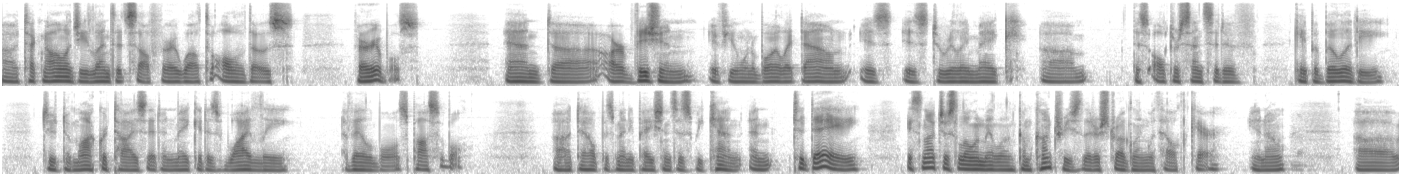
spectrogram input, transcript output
uh, technology lends itself very well to all of those variables. And uh, our vision, if you want to boil it down, is, is to really make um, this ultra sensitive capability to democratize it and make it as widely available as possible uh, to help as many patients as we can. And today, it's not just low and middle income countries that are struggling with healthcare. You know, uh,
